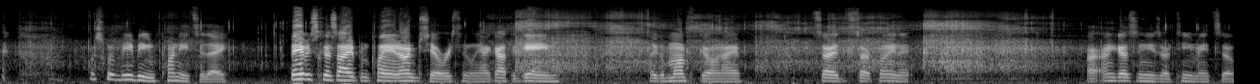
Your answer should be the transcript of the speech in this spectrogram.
What's with me being punny today? Maybe it's because I've been playing Undertale recently. I got the game like a month ago and I decided to start playing it. I'm guessing he's our teammate, so.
